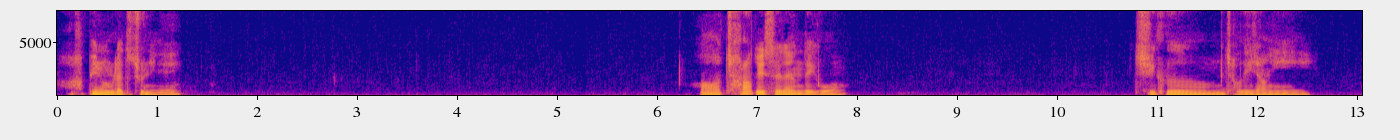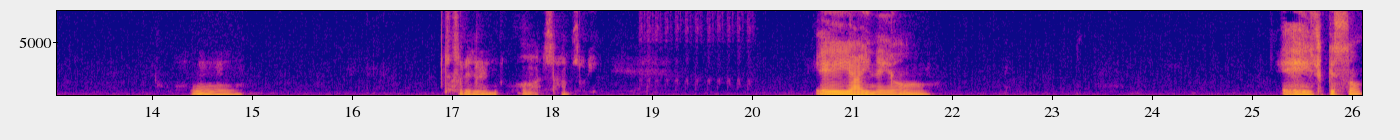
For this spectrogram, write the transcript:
하필이면 레드존이네. 아, 차라도 있어야 되는데, 이거. 지금 자기장이, 어, 차 소리를, 어, 사람 소리. AI네요. 에이, 죽겠어?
